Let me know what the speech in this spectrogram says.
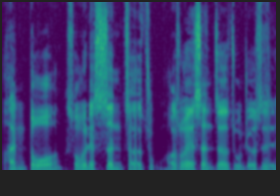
很多所谓的胜者组哦，所谓胜者组就是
